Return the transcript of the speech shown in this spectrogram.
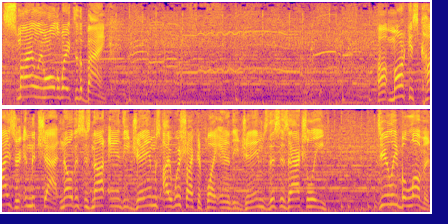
smiling all the way to the bank. Uh, Marcus Kaiser in the chat. No, this is not Andy James. I wish I could play Andy James. This is actually Dearly Beloved,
